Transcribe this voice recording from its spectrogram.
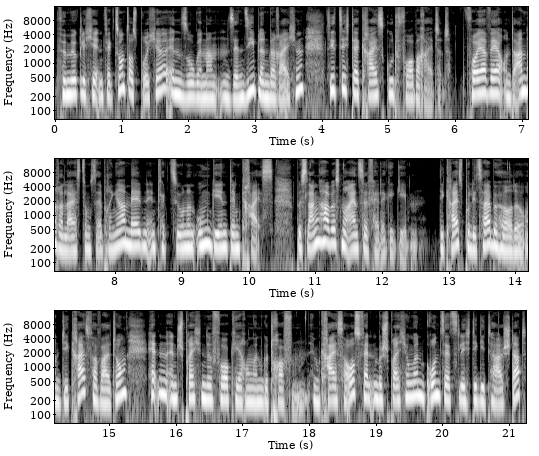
Für mögliche Infektionsausbrüche in sogenannten sensiblen Bereichen sieht sich der Kreis gut vorbereitet. Feuerwehr und andere Leistungserbringer melden Infektionen umgehend dem Kreis. Bislang habe es nur Einzelfälle gegeben. Die Kreispolizeibehörde und die Kreisverwaltung hätten entsprechende Vorkehrungen getroffen. Im Kreishaus fänden Besprechungen grundsätzlich digital statt.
